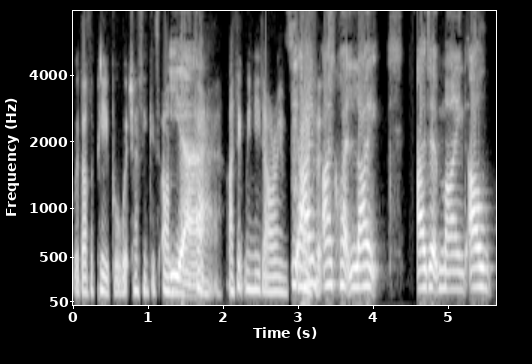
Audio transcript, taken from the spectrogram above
with other people, which I think is unfair. Yeah. I think we need our own See, I, private. I quite like. I don't mind. I'll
